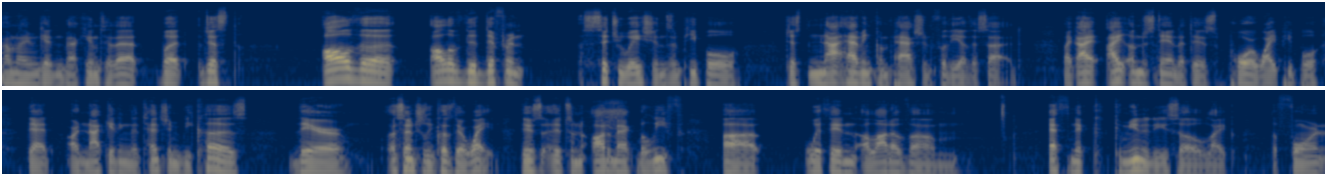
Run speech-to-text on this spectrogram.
I'm not even getting back into that. But just all the all of the different situations and people just not having compassion for the other side. Like I I understand that there's poor white people that are not getting attention because they're essentially because they're white. There's it's an automatic belief uh within a lot of um ethnic communities. So like the foreign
